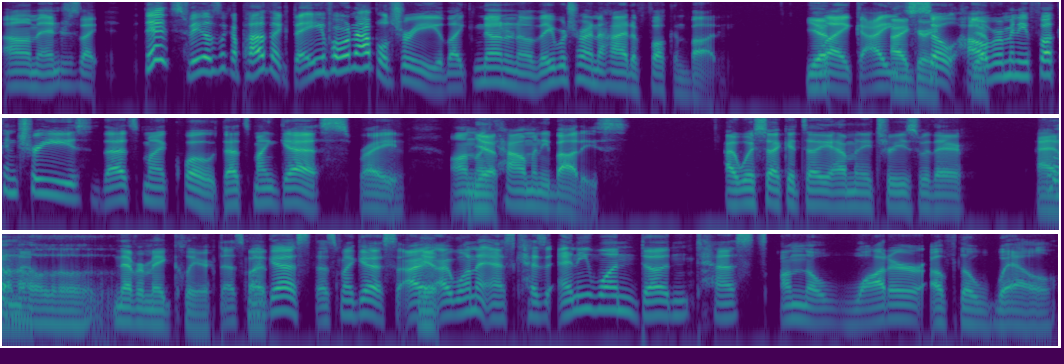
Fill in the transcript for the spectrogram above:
um, and just like this feels like a perfect day for an apple tree. Like, no, no, no, they were trying to hide a fucking body. Yeah, Like I, I agree. so Yep. however many fucking trees, that's my quote. That's my guess, right? On like Yep. how many bodies. I wish I could tell you how many trees were there. I don't know. Never made clear. That's my But- guess. That's my guess. I, Yep. I want to ask: Has anyone done tests on the water of the well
